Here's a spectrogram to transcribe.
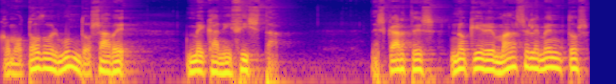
como todo el mundo sabe, mecanicista. Descartes no quiere más elementos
